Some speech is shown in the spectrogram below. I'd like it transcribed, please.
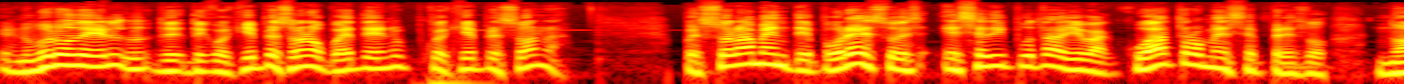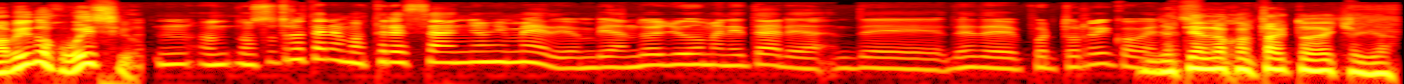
el número de él, de, cualquier persona, puede tener cualquier persona. Pues solamente por eso es, ese diputado lleva cuatro meses preso. No ha habido juicio. Nosotros tenemos tres años y medio enviando ayuda humanitaria desde Puerto Rico a Venezuela. Ya tienen los contactos hechos ya.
